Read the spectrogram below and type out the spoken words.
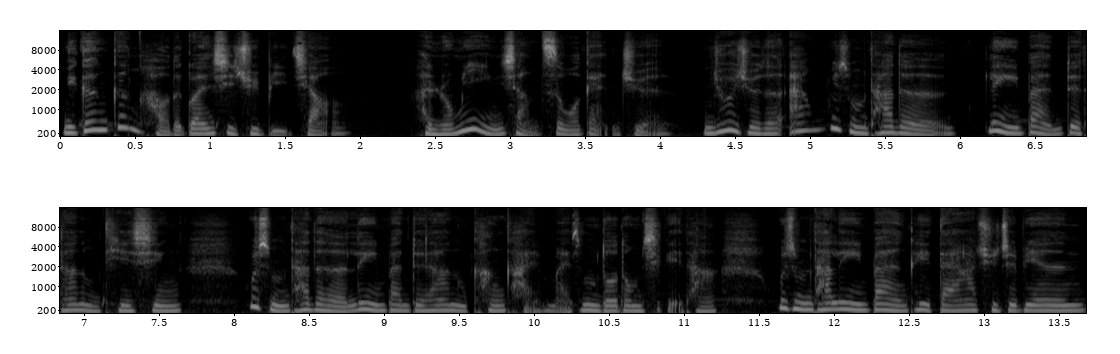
你跟更好的关系去比较，很容易影响自我感觉。你就会觉得，哎，为什么他的另一半对他那么贴心？为什么他的另一半对他那么慷慨，买这么多东西给他？为什么他另一半可以带他去这边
